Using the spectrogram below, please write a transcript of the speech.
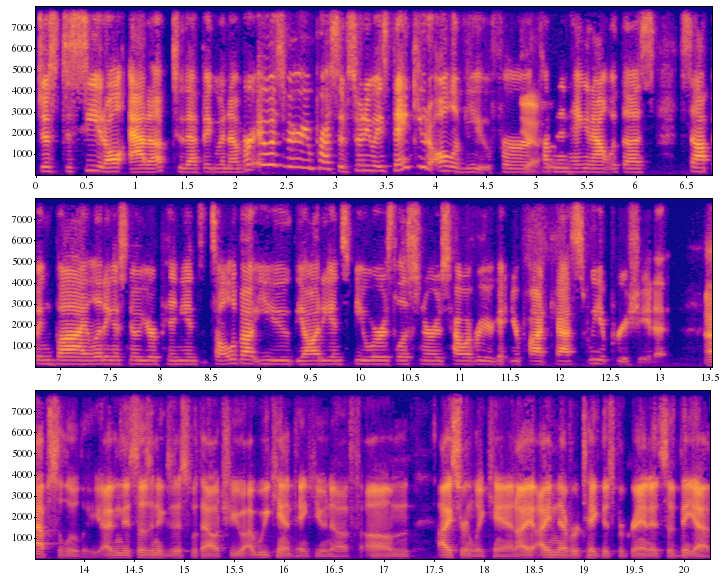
just to see it all add up to that big of a number, it was very impressive. So, anyways, thank you to all of you for Yeah. coming and hanging out with us, stopping by, letting us know your opinions. It's all about you, the audience, viewers, listeners, however you're getting your podcasts. We appreciate it. Absolutely. I mean, this doesn't exist without you. I, we can't thank you enough. Um, I certainly can. I, I never take this for granted. So, th- yeah,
